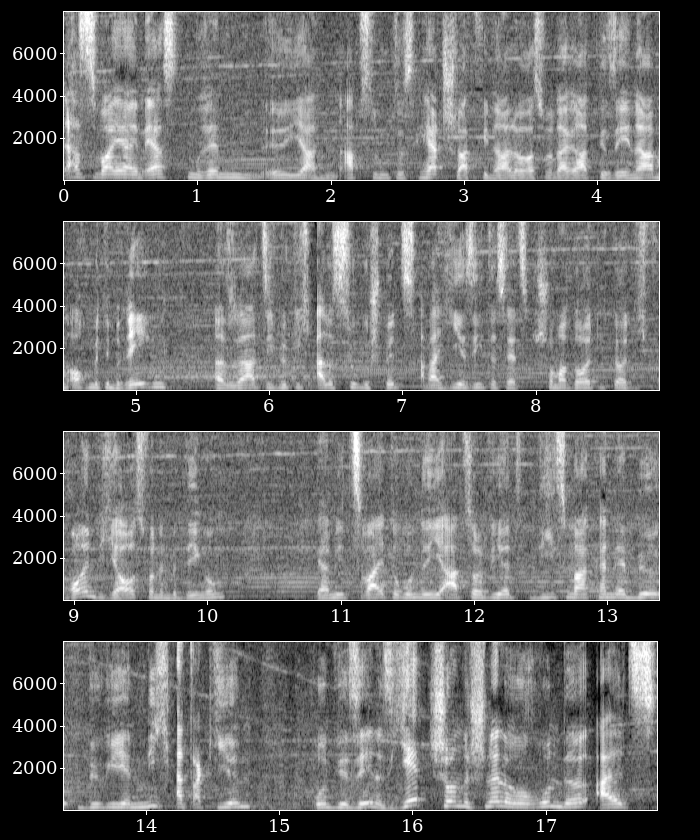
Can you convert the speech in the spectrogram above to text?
Das war ja im ersten Rennen äh, ja, ein absolutes Herzschlagfinale, was wir da gerade gesehen haben. Auch mit dem Regen. Also da hat sich wirklich alles zugespitzt. Aber hier sieht es jetzt schon mal deutlich, deutlich freundlicher aus von den Bedingungen. Wir haben die zweite Runde hier absolviert. Diesmal kann der Bügel hier nicht attackieren. Und wir sehen es jetzt schon eine schnellere Runde als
